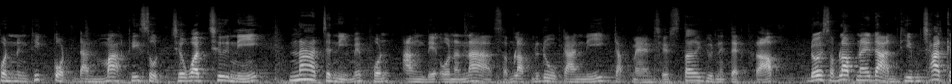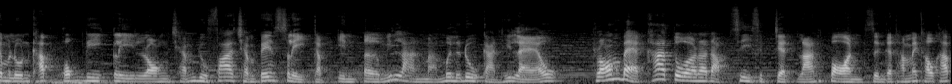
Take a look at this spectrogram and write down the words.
คนหนึ่งที่กดดันมากที่สุด เชื่อว่าชื่อนี้น่าจะหนีไม่พ้นอังเดโอนาน่าสำหรับฤดูกาลนี้กับแมนเชสเตอร์ยูไนเต็ดครับ โดยสำหรับในด่านทีมชาติแคมารูนครับพกดีกรีรองแชมป์ยูฟาแชมเปี้ยนส์ลีกกับอินเตอร์มิลานมาเมื่อฤดูกาลที่แล้ว พร้อมแบกค่าตัวระดับ 47 ล้านปอนด์ซึ่งกระทำให้เขาครับ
